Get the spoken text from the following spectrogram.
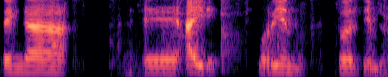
tenga eh, aire corriendo todo el tiempo.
